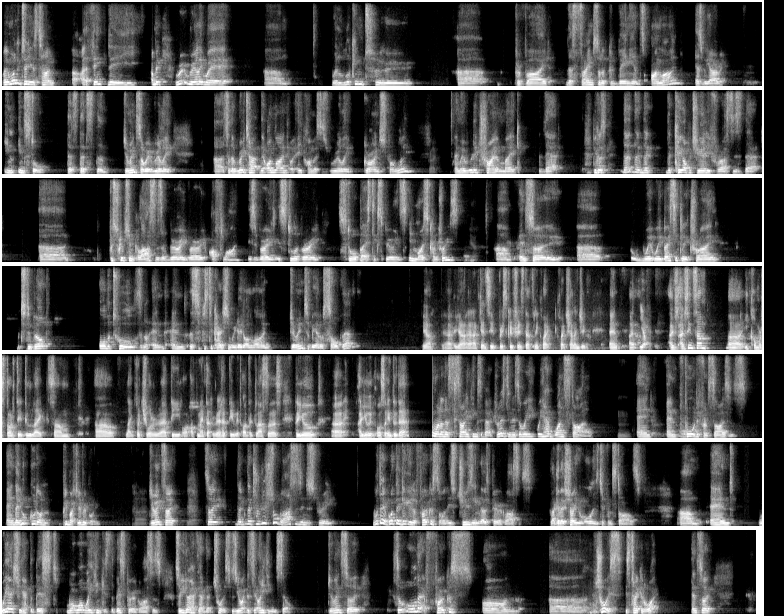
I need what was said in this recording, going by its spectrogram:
Well in one to two years time I think the, I mean, re- really, we're um, we're looking to uh, provide the same sort of convenience online as we are in in store. That's that's the. Do you mean? So we're really uh, so the retail, the online e-commerce is really growing strongly, right. and we're really trying to make that because the, the the the key opportunity for us is that uh, prescription glasses are very, very offline. It's a very, it's still a very store-based experience in most countries, yeah. um, and so uh, we're, we're basically trying to develop all the tools and, and, and the sophistication we need online doing to be able to solve that. Yeah, uh, yeah, I can see prescription is definitely quite quite challenging, and I, yep. I've I've seen some uh, e-commerce stores they do like some uh, like virtual reality or augmented reality with all the glasses. Do you uh, are you also into that? One of the exciting things about Dresden is that we we have one style mm. and and four different sizes. and they look good on pretty much everybody. Uh-huh. Do you mean so? Yeah. So the, the traditional glasses industry, what they what they get you to focus on is choosing those pair of glasses. Like and they show you all these different styles, um, and we actually have the best. What, what we think is the best pair of glasses. So you don't have to have that choice because you that's the only thing we sell. Do you mean so? So all that focus on uh, choice is taken away, and so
